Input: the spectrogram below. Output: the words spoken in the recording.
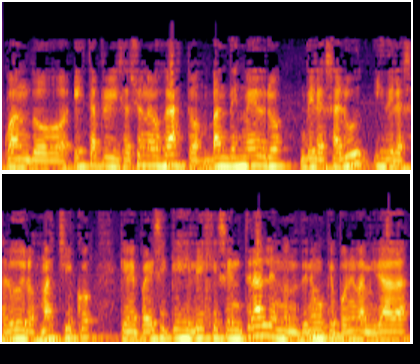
cuando esta priorización de los gastos va en desmedro de la salud y de la salud de los más chicos, que me parece que es el eje central en donde tenemos que poner la mirada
